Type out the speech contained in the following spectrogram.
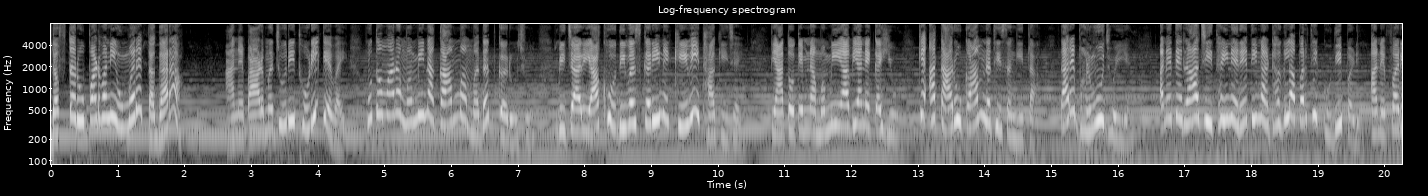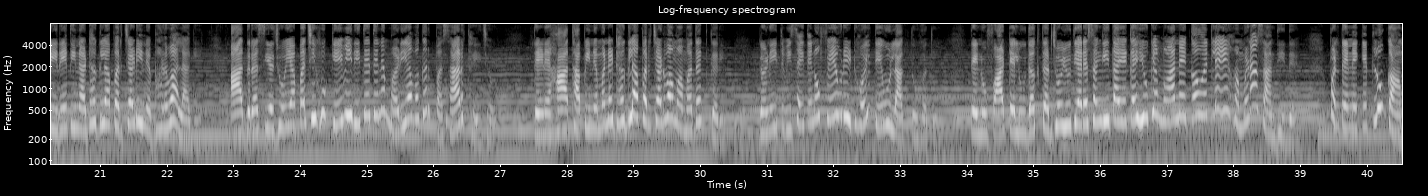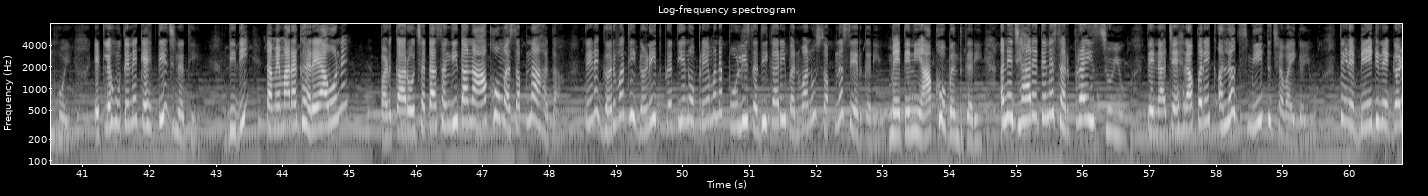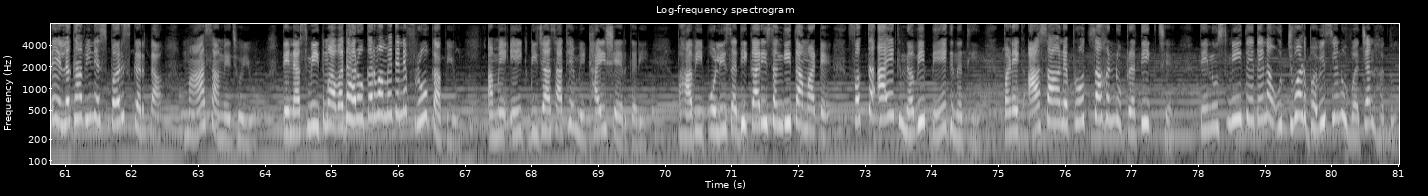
દફતર ઉપાડવાની ઉંમરે તગારા? આને બાળમજૂરી થોડી કહેવાય. હું તો મારા મમ્મીના કામમાં મદદ કરું છું. બિચારી આખો દિવસ કરીને કેવી થાકી જાય. ત્યાં તો તેમના મમ્મી આવ્યા ને કહ્યું કે આ તારું કામ નથી સંગીતા. તારે ભણવું જોઈએ. અને તે રાજી થઈને રેતીના ઢગલા પરથી કૂદી પડી અને ફરી રેતીના ઢગલા પર ચડીને ભણવા લાગી. આ દ્રશ્ય જોયા પછી હું કેવી રીતે તેને મળ્યા વગર પસાર થઈ જાઉં? તેણે હાથ આપીને મને ઢગલા પર ચડવામાં મદદ કરી. ગણિત વિષય તેનો ફેવરિટ હોય તેવું લાગતું હતું. તેનું ફાટેલું દખ્તર જોયું ત્યારે સંગીતાએ કહ્યું કે માને કહું એટલે એ હમણાં સાંધી દે. પણ તેને કેટલું કામ હોય, એટલે હું તેને કહેતી જ નથી. દીદી, તમે મારા ઘરે આવો ને. પડકારો છતાં સંગીતાના આંખોમાં સપના હતા. તેણે ગર્વથી ગણિત પ્રત્યેનો પ્રેમ અને પોલીસ અધિકારી બનવાનું સ્વપ્ન શેર કર્યું. મેં તેની આંખો બંધ કરી અને જ્યારે તેને સરપ્રાઈઝ જોયું, તેના ચહેરા પર એક અલગ સ્મિત છવાઈ ગયું. તેણે બેગને ગળે લગાવીને સ્પર્શ કરતા મા સામે જોયું. તેના સ્મિતમાં વધારો કરવા મેં તેને ફ્રોક આપ્યું. અમે એકબીજા સાથે મીઠાઈ શેર કરી. ભાવિ પોલીસ અધિકારી સંગીતા માટે ફક્ત આ એક નવી બેગ નથી, પણ એક આશા અને પ્રોત્સાહનનું પ્રતીક છે. તેનું સ્મિત એ તેના ઉજ્જવળ ભવિષ્યનું વચન હતું.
